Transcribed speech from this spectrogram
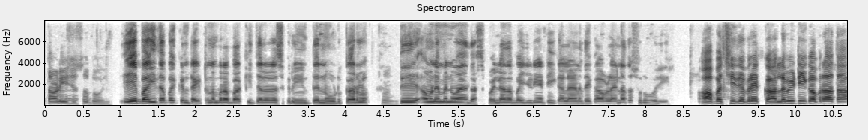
39602 ਜੀ। ਇਹ ਬਾਈ ਦਾ ਬਾਈ ਕੰਟੈਕਟ ਨੰਬਰ ਆ ਬਾਕੀ ਚੱਲ ਰਿਹਾ ਸਕਰੀਨ ਤੇ ਨੋਟ ਕਰ ਲਓ। ਤੇ ਅਮਨੇ ਮੈਨੂੰ ਐਂ ਦੱਸ ਪਹਿਲਾਂ ਤਾਂ ਬਾਈ ਜਿਹੜੀਆਂ ਟੀਕਾ ਲੈਣ ਦੇ ਕਾਬਲ ਇਹਨਾਂ ਤੋਂ ਸ਼ੁਰੂ ਹੋ ਜੀ ਆ ਬੱਚੀ ਦੇ ਵੀਰੇ ਕੱਲ ਵੀ ਟੀਕਾ ਭਰਾਤਾ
